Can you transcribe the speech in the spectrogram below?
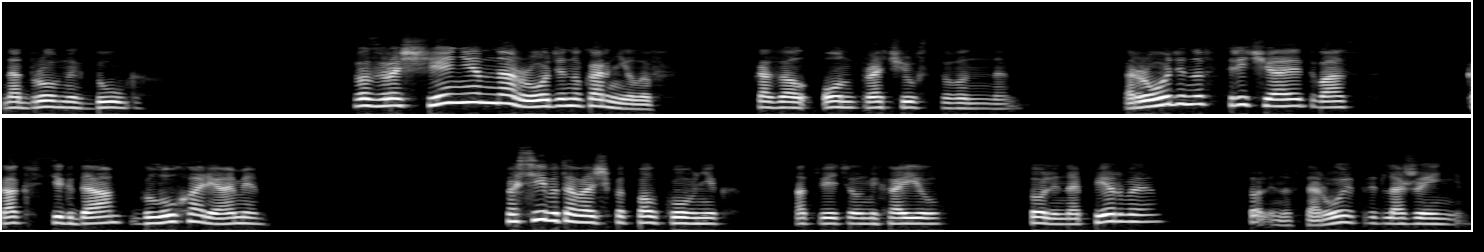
надбровных дугах. «С возвращением на родину, Корнилов!» — сказал он прочувствованно. «Родина встречает вас, как всегда, глухарями». «Спасибо, товарищ подполковник», — ответил Михаил то ли на первое, то ли на второе предложение.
